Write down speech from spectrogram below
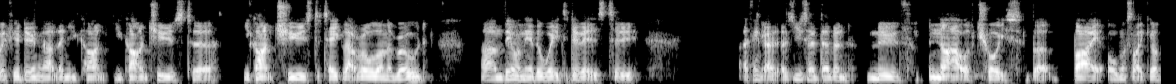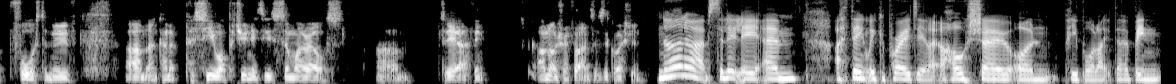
if you're doing that, then you can't you can't choose to you can't choose to take that role on the road. Um, the only other way to do it is to, I think, as you said, Devin, move not out of choice, but by almost like you're forced to move um, and kind of pursue opportunities somewhere else. Um, so yeah, I think I'm not sure if that answers the question. No, no, absolutely. Um, I think we could probably do like a whole show on people like that have been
